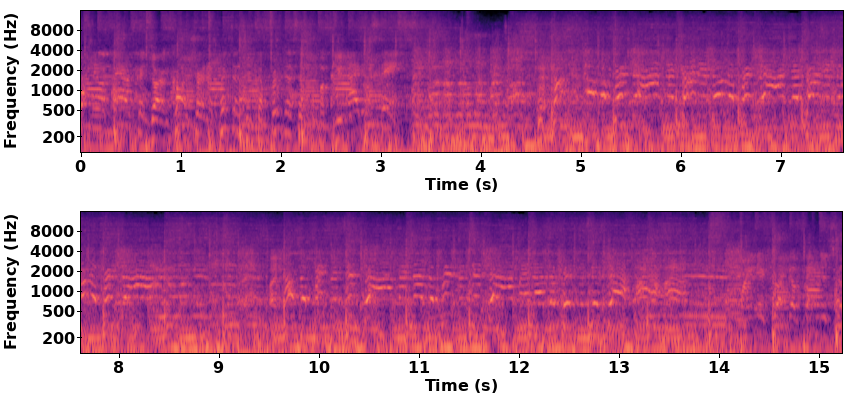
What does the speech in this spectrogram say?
many Americans are incarcerated in prison system, prison system of the United States. Another prison system, another prison system, another prison system. Minor drug offenders.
